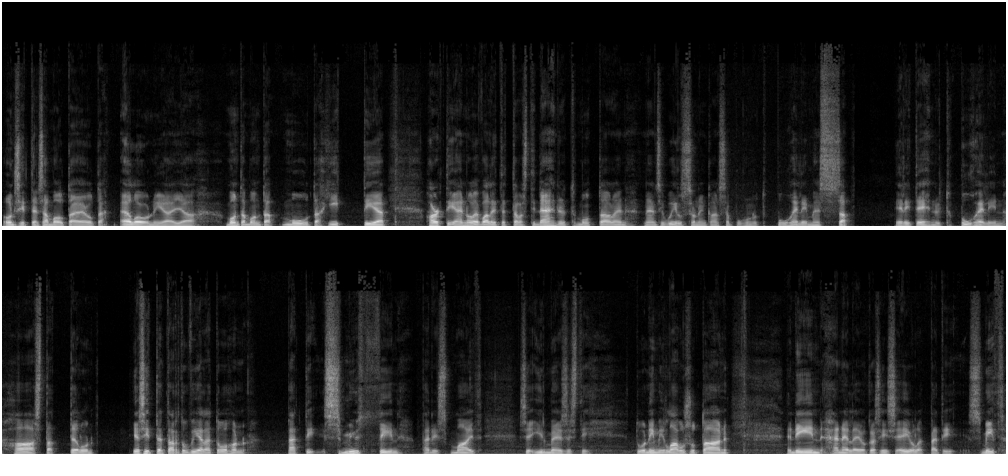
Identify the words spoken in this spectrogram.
on sitten samolta ajalta Alonia ja monta monta muuta hittiä. Hartia en ole valitettavasti nähnyt, mutta olen Nancy Wilsonin kanssa puhunut puhelimessa, eli tehnyt puhelinhaastattelun. Ja sitten tartun vielä tuohon Patti Smithin, Patti Smythe, se ilmeisesti tuo nimi lausutaan, niin hänelle, joka siis ei ole Patti Smith,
